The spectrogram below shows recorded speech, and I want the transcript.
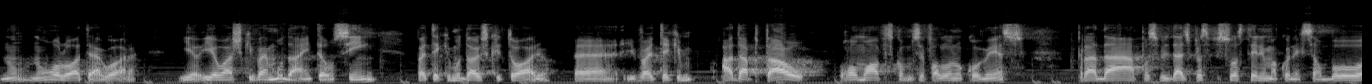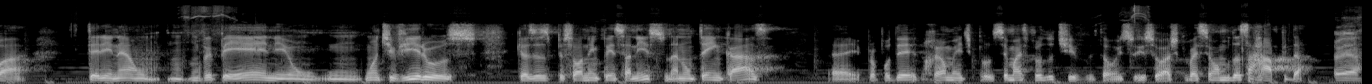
Não, não rolou até agora. E eu, e eu acho que vai mudar. Então, sim, vai ter que mudar o escritório é, e vai ter que adaptar o home office, como você falou no começo, para dar possibilidade para as pessoas terem uma conexão boa, terem né, um, um VPN, um, um, antivírus, que às vezes o pessoal nem pensa nisso, né, não tem em casa, é, para poder realmente ser mais produtivo. Então, isso, isso eu acho que vai ser uma mudança rápida. É,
